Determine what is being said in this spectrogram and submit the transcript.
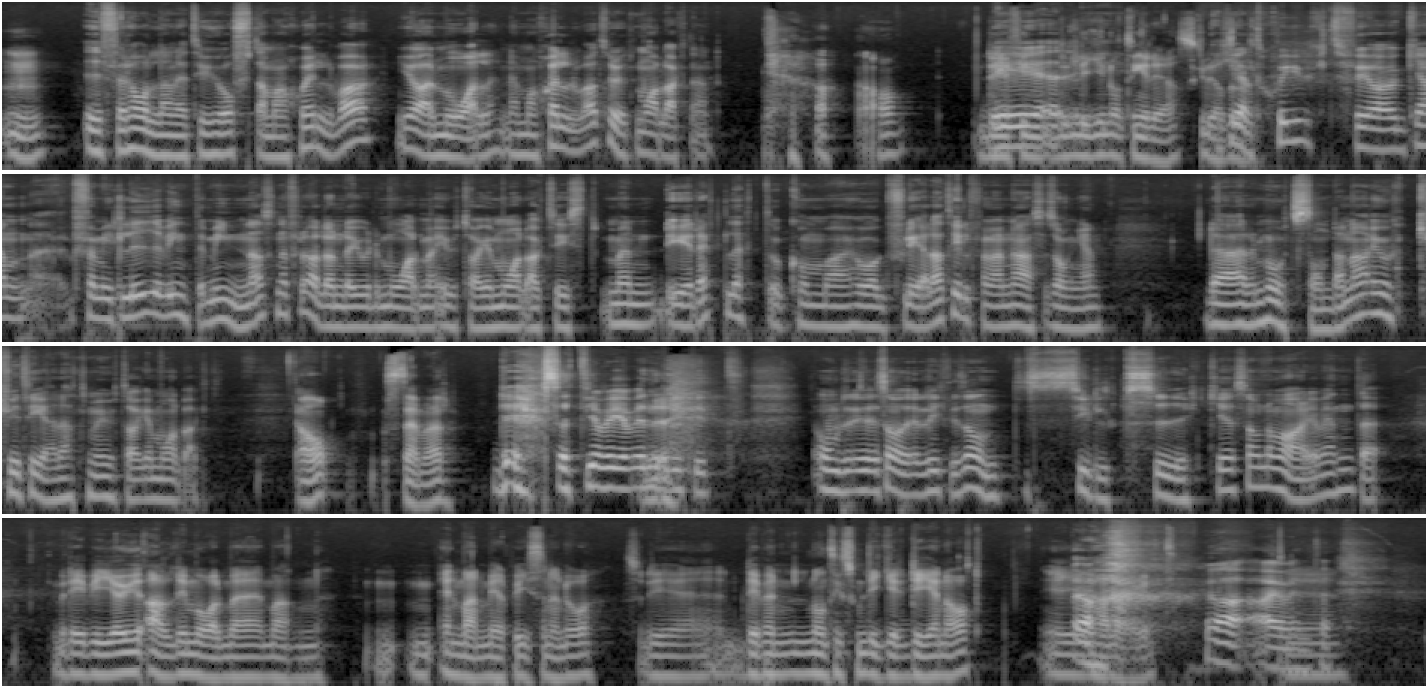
mm. i förhållande till hur ofta man själva gör mål när man själva tar ut målvakten. Ja det, Det är- fin- det ligger någonting i det skulle jag säga Helt sjukt för jag kan för mitt liv inte minnas när Frölunda gjorde mål med uttagen målvakt sist. Men det är rätt lätt att komma ihåg flera tillfällen den här säsongen. Där motståndarna har kvitterat med uttagen målvakt. Ja, stämmer Det, så att jag, jag vet inte riktigt om det är så, riktigt sånt syltpsyke som de har. Jag vet inte. Men det, vi gör ju aldrig mål med man, en man mer på isen ändå. Så det, det är väl någonting som ligger i DNA i det Ja. här laget. Ja, ja, jag vet inte. Eh,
